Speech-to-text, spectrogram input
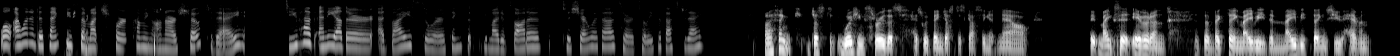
Well, I wanted to thank you so much for coming on our show today. Do you have any other advice or things that you might have thought of to share with us or to leave with us today? I think just working through this as we've been just discussing it now, it makes it evident the big thing maybe there may be things you haven't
